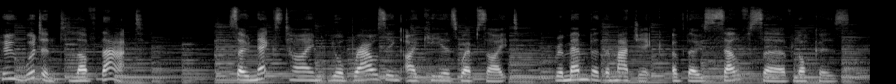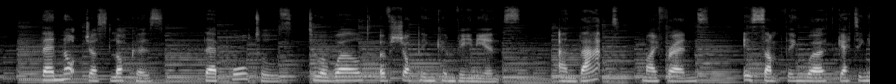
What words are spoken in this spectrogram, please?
Who wouldn't love that? So, next time you're browsing IKEA's website, remember the magic of those self serve lockers. They're not just lockers, they're portals to a world of shopping convenience. And that, my friends, is something worth getting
